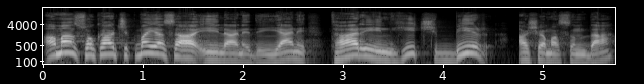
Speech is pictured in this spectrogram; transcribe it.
aman sokağa çıkma yasağı ilan edin. Yani tarihin hiçbir aşamasında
